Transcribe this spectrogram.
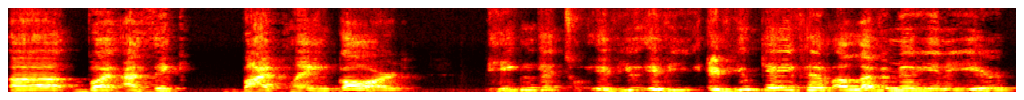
Uh, but I think by playing guard, he can get to, if you if you if you gave him 11 million a year,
